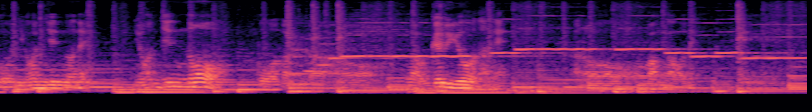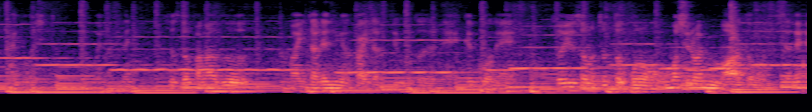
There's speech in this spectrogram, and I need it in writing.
こう日本人のね日本人のこうなんていうかが受けるようなねあの漫画をね、えー描いてほしいと思いますね。そうすると必ず、まあ、イタリア人が描いたっていうことでね結構ねそういうそのちょっとこの面白みもあると思うんですよね。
